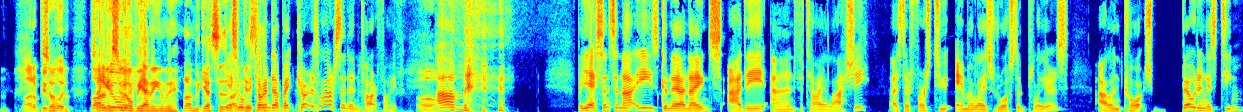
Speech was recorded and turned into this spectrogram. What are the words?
A lot of people So- would. A so lot I guess people we won't be having him on the guest. I guess we'll be guest- talking about Curtis Larson in part five. Oh. Um, but yeah, Cincinnati's going to announce Adi and Fatai Alashe as their first two MLS rostered players. Alan Koch building his team.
